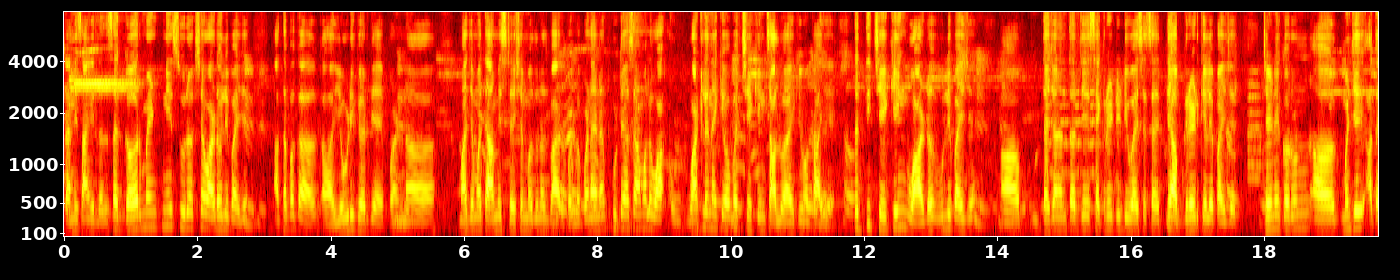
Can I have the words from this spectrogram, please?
त्यांनी सांगितलं जसं गव्हर्नमेंटनी सुरक्षा वाढवली पाहिजे. आता बघा एवढी गर्दी आहे पण माझ्या मते आम्ही स्टेशन मधूनच बाहेर पडलो. पण आहे ना कुठे असं आम्हाला वा वाटलं नाही की बाबा चेकिंग चालू आहे किंवा काय आहे. तर ती चेकिंग वाढवली पाहिजे. त्याच्यानंतर जे सेक्युरिटी डिव्हायसेस आहेत ते अपग्रेड केले पाहिजेत. जेणेकरून अ, म्हणजे आता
